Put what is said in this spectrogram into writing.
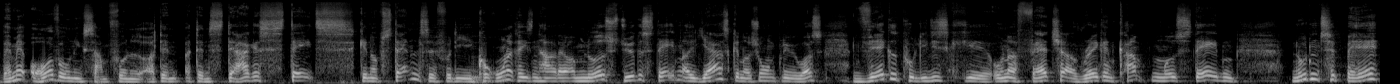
hvad med overvågningssamfundet og den, og den stærke stats genopstandelse? Fordi mm. coronakrisen har der om noget styrket staten, og jeres generation blev jo også vækket politisk øh, under Thatcher og Reagan kampen mod staten. Nu er den tilbage.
